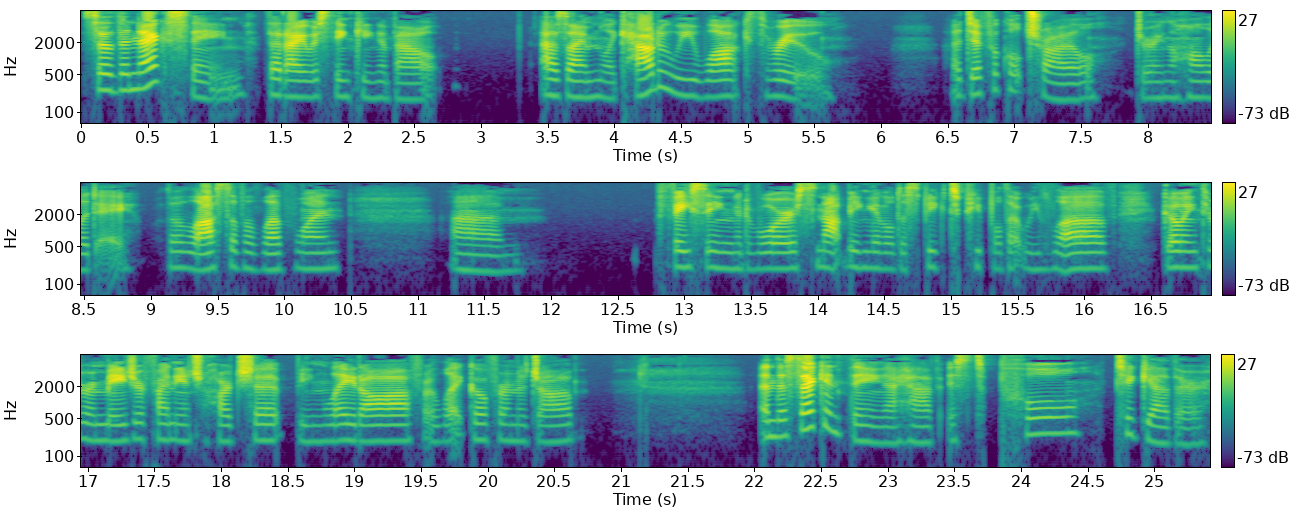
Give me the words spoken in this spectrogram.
So the next thing that I was thinking about as I'm like how do we walk through a difficult trial during a holiday the loss of a loved one, um, facing a divorce, not being able to speak to people that we love, going through a major financial hardship, being laid off or let go from a job. And the second thing I have is to pull together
